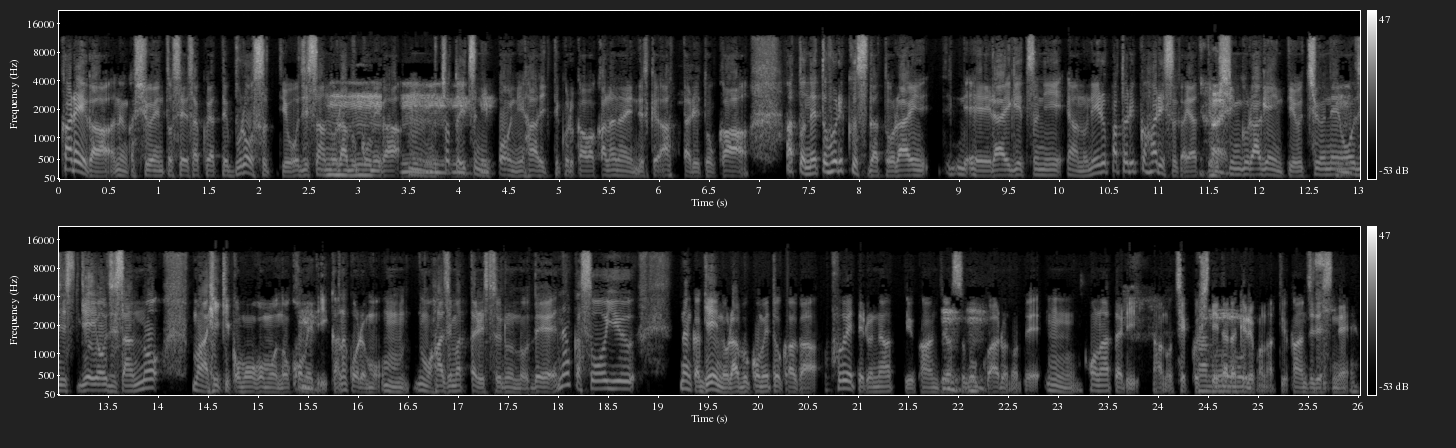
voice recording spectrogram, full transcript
彼がなんか主演と制作やって、ブロスっていうおじさんのラブコメが、うん。うん。ちょっといつ日本に入ってくるかわからないんですけど、あったりとか、あとネットフリックスだと来、えー来月に、あの、ニール・パトリック・ハリスがやってはい。るシングル・アゲインっていう中年おじ、ゲイおじさんの、まあ、引きこもごものコメディかな、これも、うん、もう始まったりするので、なんかそういう、なんかゲイのラブコメとかが増えてるなっていう感じはすごくあるので、うん、このあたり、あの、チェックしていただければなっていう感じですね。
